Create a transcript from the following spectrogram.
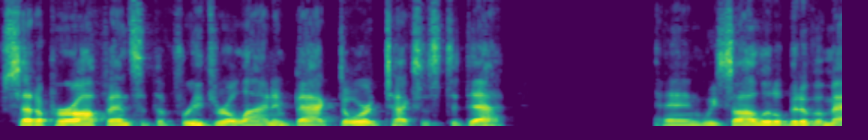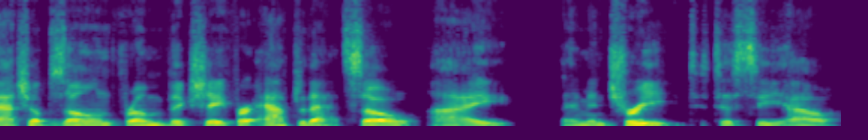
set up her offense at the free throw line and backdoored Texas to death. And we saw a little bit of a matchup zone from Vic Schaefer after that. So I am intrigued to see how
